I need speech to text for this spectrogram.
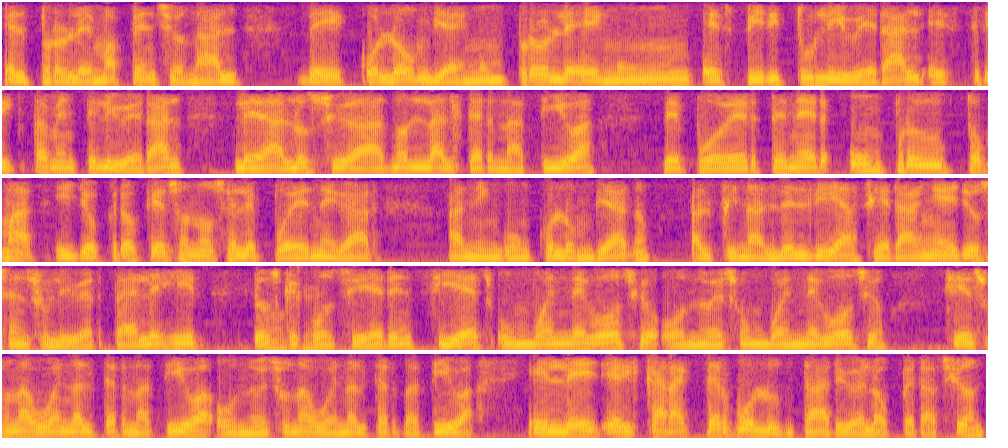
el problema pensional de Colombia. En un, en un espíritu liberal, estrictamente liberal, le da a los ciudadanos la alternativa de poder tener un producto más. Y yo creo que eso no se le puede negar a ningún colombiano. Al final del día serán ellos en su libertad de elegir los que consideren si es un buen negocio o no es un buen negocio, si es una buena alternativa o no es una buena alternativa. El, el carácter voluntario de la operación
